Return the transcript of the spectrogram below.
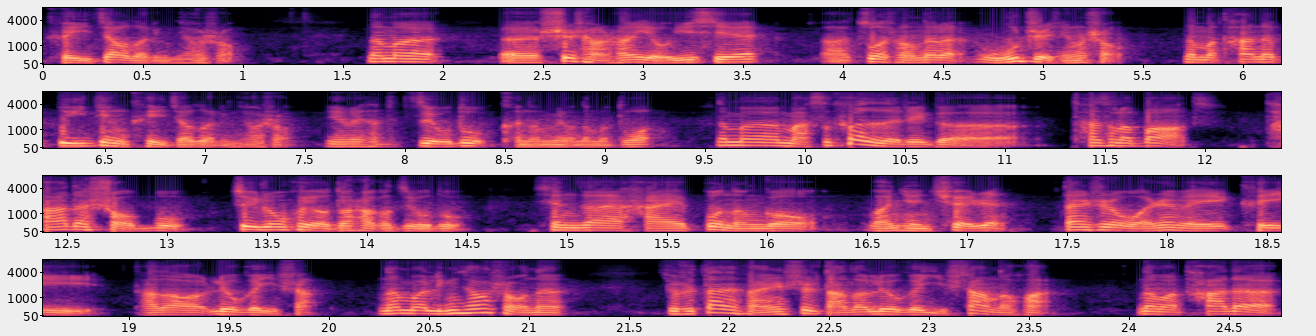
可以叫做灵巧手。那么，呃，市场上有一些啊做成的了无指型手，那么它呢不一定可以叫做灵巧手，因为它的自由度可能没有那么多。那么马斯克的这个 Tesla Bot，它的手部最终会有多少个自由度，现在还不能够完全确认，但是我认为可以达到六个以上。那么灵巧手呢，就是但凡是达到六个以上的话，那么它的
